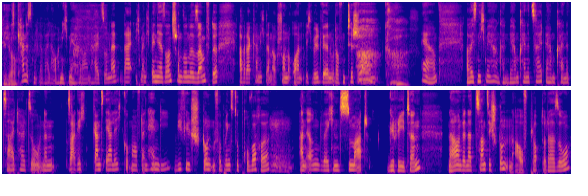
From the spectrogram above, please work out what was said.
Ich ich, kann es mittlerweile auch nicht mehr hören. Halt so, ne? da, ich meine, ich bin ja sonst schon so eine sanfte, aber da kann ich dann auch schon ordentlich wild werden oder auf den Tisch hauen. krass. Ja, aber ich es nicht mehr hören kann. Wir haben keine Zeit, wir haben keine Zeit halt so. Und dann sage ich ganz ehrlich, guck mal auf dein Handy, wie viele Stunden verbringst du pro Woche an irgendwelchen Smart-Geräten? Na, und wenn da 20 Stunden aufploppt oder so,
